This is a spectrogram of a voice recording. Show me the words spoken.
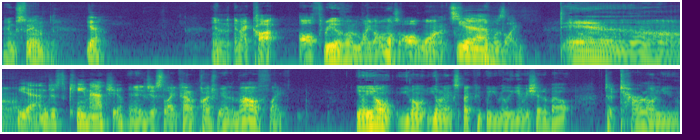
and it was family. Yeah. And and I caught all three of them like almost all at once. Yeah. and was like, damn. Yeah. And just came at you. And it just like kind of punched me in the mouth. Like, you know, you don't you don't you don't expect people you really give a shit about to turn on you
